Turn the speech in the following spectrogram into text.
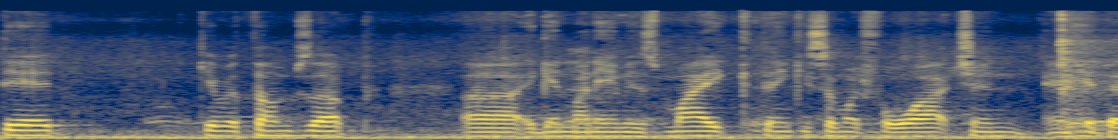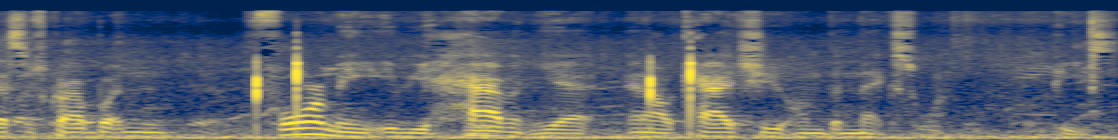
did, give a thumbs up. Uh, again, my name is Mike. Thank you so much for watching, and hit that subscribe button for me if you haven't yet. And I'll catch you on the next one. Peace.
